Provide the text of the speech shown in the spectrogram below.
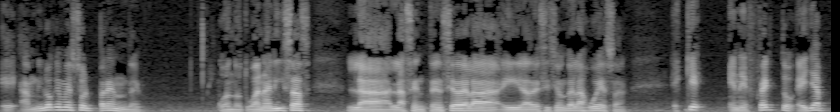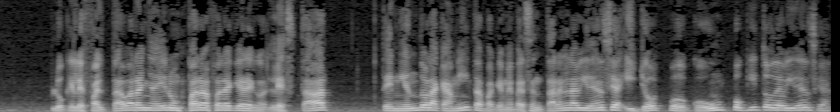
eh, a mí lo que me sorprende cuando tú analizas la, la sentencia de la, y la decisión de la jueza es que en efecto ella lo que le faltaba era añadir un párrafo era que le estaba teniendo la camita para que me presentaran la evidencia y yo con un poquito de evidencia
